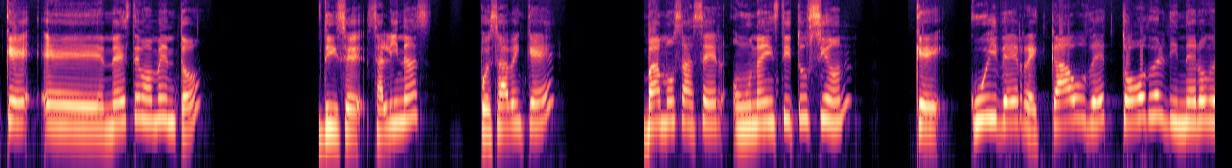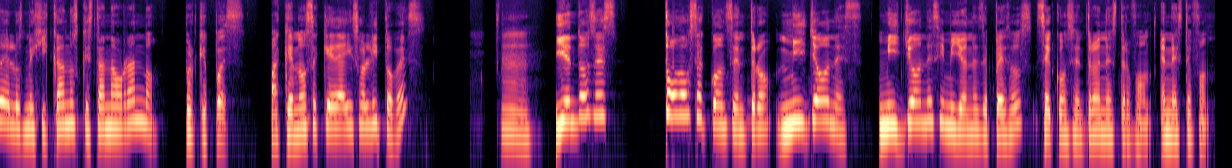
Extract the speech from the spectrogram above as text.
que eh, en este momento dice Salinas, pues saben qué, vamos a hacer una institución que cuide, recaude todo el dinero de los mexicanos que están ahorrando, porque pues para que no se quede ahí solito, ¿ves? Mm. Y entonces todo se concentró, millones, millones y millones de pesos se concentró en este fondo. En este fondo.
